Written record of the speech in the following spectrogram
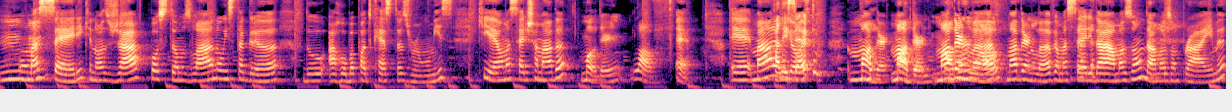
Uhum. uma série que nós já postamos lá no Instagram do arroba podcastasrooms, que é uma série chamada Modern Love. é. É maravilhosa. Falei certo? Modern, Mo- Modern, Modern. Modern, Modern Love. Love. Modern Love é uma série da Amazon, da Amazon Prime.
